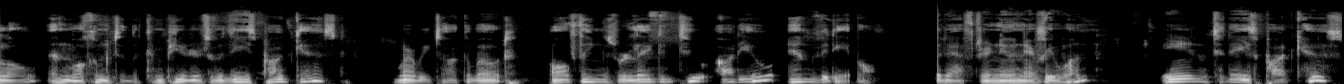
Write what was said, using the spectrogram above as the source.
Hello, and welcome to the Computers with Ease podcast, where we talk about all things related to audio and video. Good afternoon, everyone. In today's podcast,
